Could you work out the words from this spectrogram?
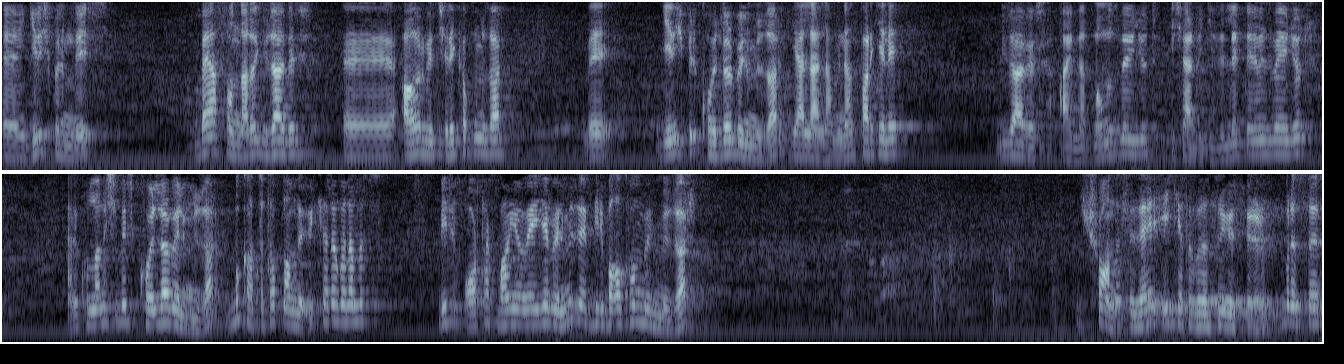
e, giriş bölümündeyiz. Beyaz tonlarda güzel bir e, ağır bir çelik kapımız var. Ve geniş bir koridor bölümümüz var. Yerler laminat parkeli. Güzel bir aydınlatmamız mevcut. İçeride gizli ledlerimiz mevcut. Yani kullanışlı bir koridor bölümümüz var. Bu katta toplamda 3 yatak odamız, bir ortak banyo ve WC bölümümüz ve bir balkon bölümümüz var. Şu anda sizlere ilk yatak odasını gösteriyorum. Burası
